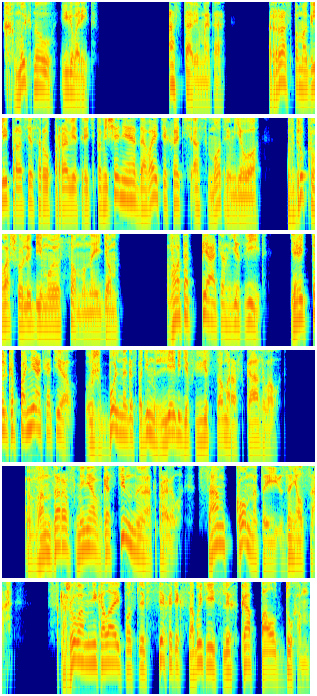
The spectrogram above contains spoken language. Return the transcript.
хмыкнул и говорит. Оставим это. Раз помогли профессору проветрить помещение, давайте хоть осмотрим его. Вдруг вашу любимую сому найдем. Вот опять он язвит. Я ведь только понять хотел. Уж больно господин Лебедев весомо рассказывал. Ванзаров меня в гостиную отправил, сам комнатой занялся. Скажу вам, Николай, после всех этих событий слегка пал духом.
